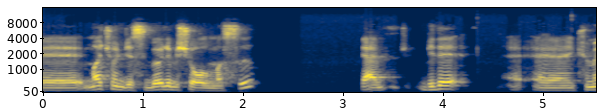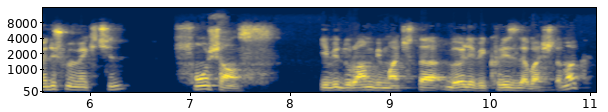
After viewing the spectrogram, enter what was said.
E, maç öncesi böyle bir şey olması yani bir de e, e, küme düşmemek için son şans gibi duran bir maçta böyle bir krizle başlamak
